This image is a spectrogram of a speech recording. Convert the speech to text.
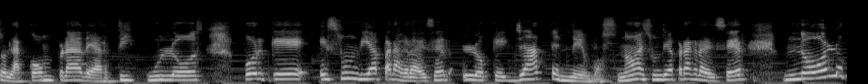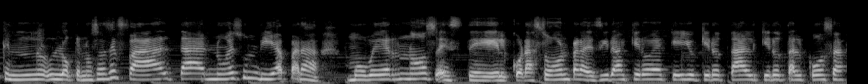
o la compra de artículos, porque es un día para agradecer lo que ya tenemos, ¿no? Es un día para agradecer no lo que, lo que nos hace falta, no es un día para movernos este, el corazón, para decir, ah, quiero aquello, quiero tal, quiero tal cosa,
